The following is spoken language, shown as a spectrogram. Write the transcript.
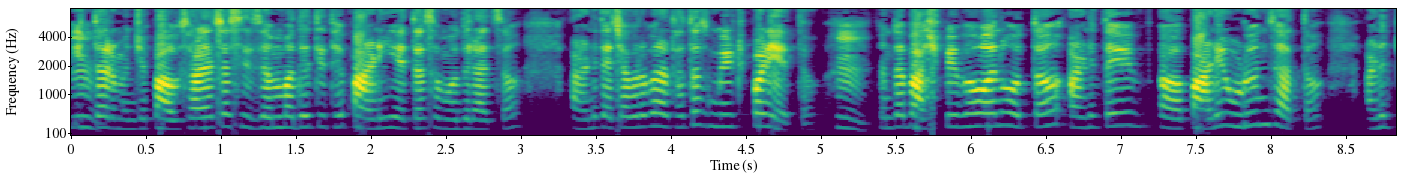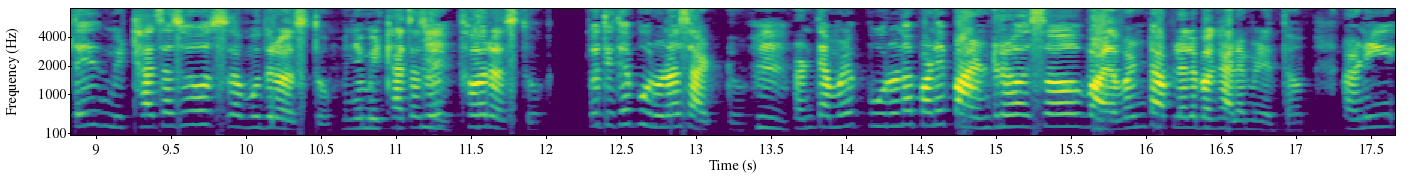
इतर म्हणजे पावसाळ्याच्या सीझनमध्ये तिथे पाणी येतं समुद्राचं आणि त्याच्याबरोबर अर्थातच मीठ पण येतं. नंतर बाष्पीभवन होतं आणि ते पाणी उडून जातं आणि ते मिठाचा जो समुद्र असतो म्हणजे मिठाचा जो एक थर असतो तो तिथे पूर्ण साठतो. आणि त्यामुळे पूर्णपणे पांढरं असं वाळवंट आपल्याला बघायला मिळतं. आणि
